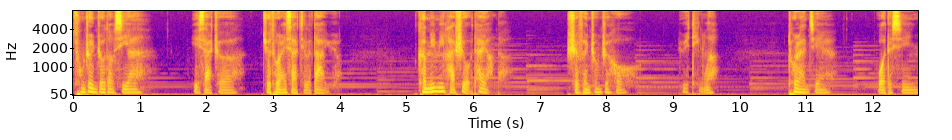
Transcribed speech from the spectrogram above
从郑州到西安，一下车就突然下起了大雨。可明明还是有太阳的。十分钟之后，雨停了。突然间，我的心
